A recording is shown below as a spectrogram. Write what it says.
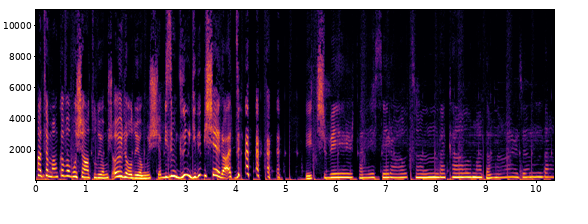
Ha tamam kafa boşaltılıyormuş, öyle oluyormuş. Ya bizim gün gibi bir şey herhalde. Hiçbir tesir altında kalmadan ardından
